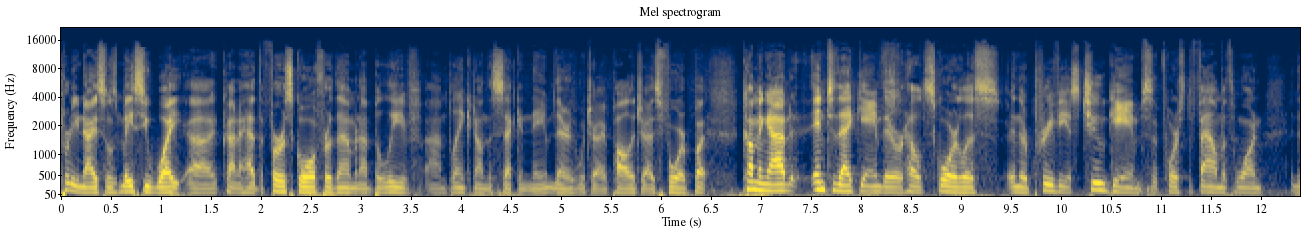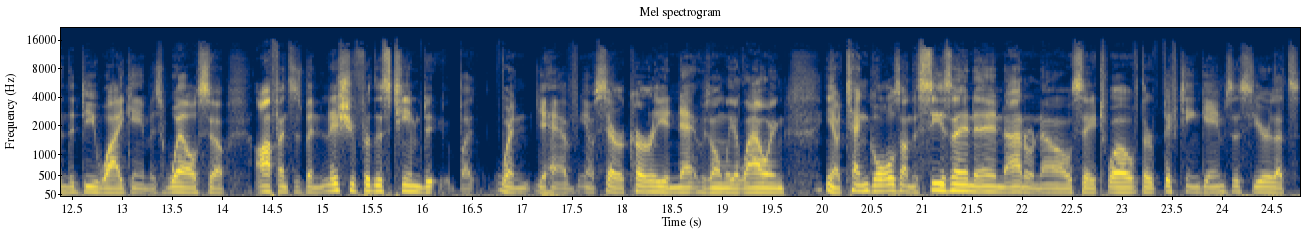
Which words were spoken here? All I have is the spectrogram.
pretty nice. It was Macy White uh, kind of had the first goal for them, and I believe I'm blanking on the second name there, which I apologize for. But coming out into that game, they were held scoreless in their previous two games. Of course, the Falmouth one, and then the DY game as well. So offense has been an issue for this team. To, but when you have you know Sarah Curry and net, who's only allowing you know 10 goals on the season, and I don't know, say 12 or 15 games this year, that's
